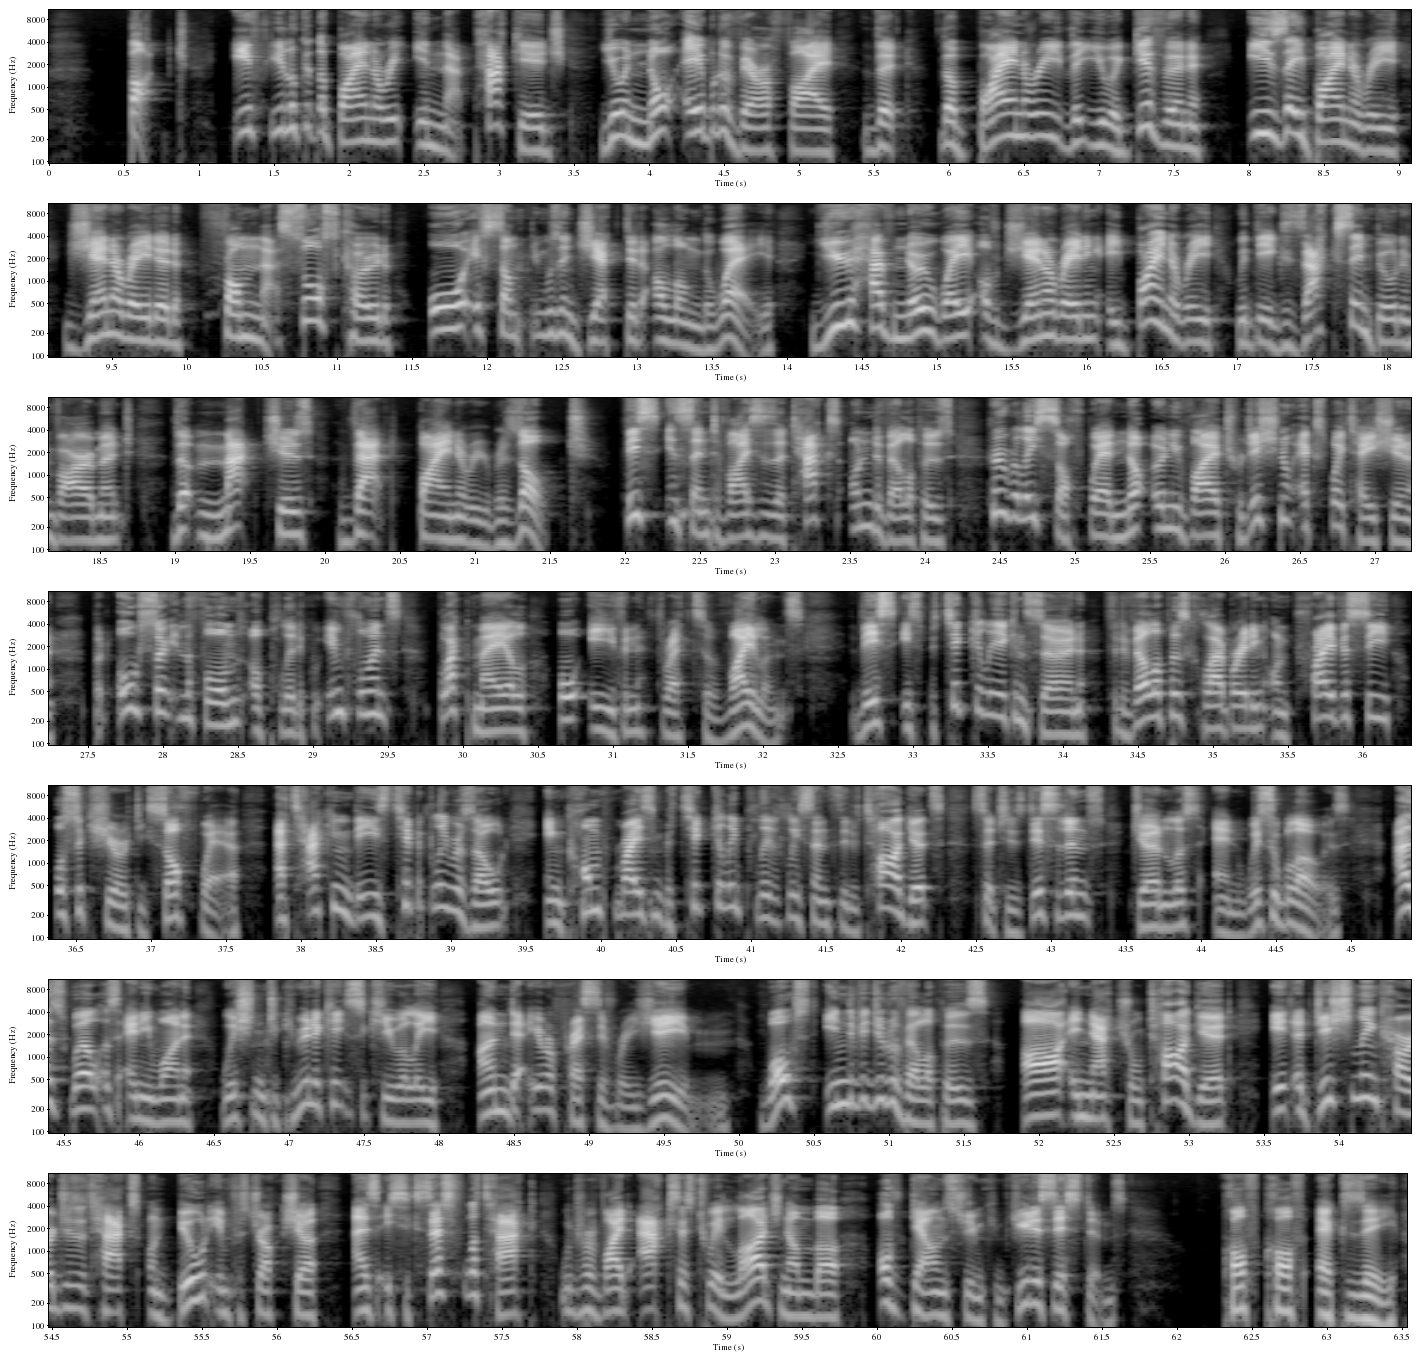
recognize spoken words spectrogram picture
But if you look at the binary in that package, you are not able to verify that the binary that you were given is a binary generated from that source code or if something was injected along the way. You have no way of generating a binary with the exact same build environment that matches that binary result. This incentivizes attacks on developers who release software not only via traditional exploitation, but also in the forms of political influence, blackmail, or even threats of violence. This is particularly a concern for developers collaborating on privacy or security software. Attacking these typically result in compromising particularly politically sensitive targets such as dissidents, journalists, and whistleblowers, as well as anyone wishing to communicate securely under a repressive regime. Whilst individual developers are a natural target, it additionally encourages attacks on build infrastructure as a successful attack would provide access to a large number of downstream computer systems, cough cough xz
